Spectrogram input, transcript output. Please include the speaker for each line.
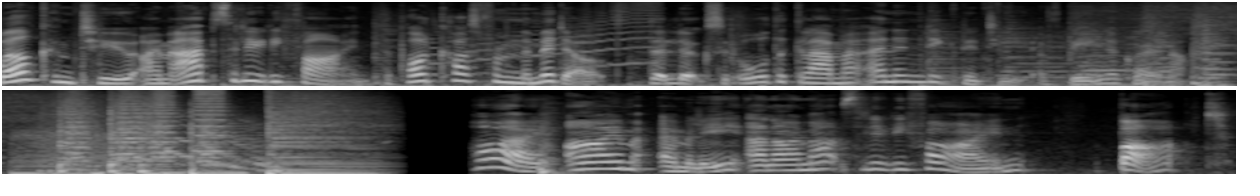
Speaker 1: Welcome to I'm Absolutely Fine, the podcast from the Midult that looks at all the glamour and indignity of being a grown up. Hi, I'm Emily and I'm absolutely fine, but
